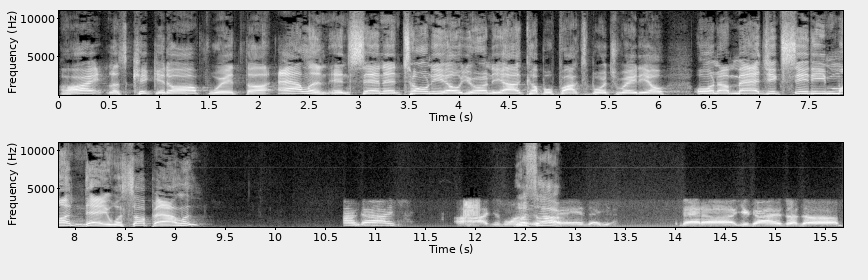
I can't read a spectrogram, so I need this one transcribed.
All right, let's kick it off with uh, Alan in San Antonio. You're on the Odd Couple Fox Sports Radio on a Magic City Monday. What's up, Alan? on, guys. Uh, I just wanted What's to up? say that that uh, you guys are the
